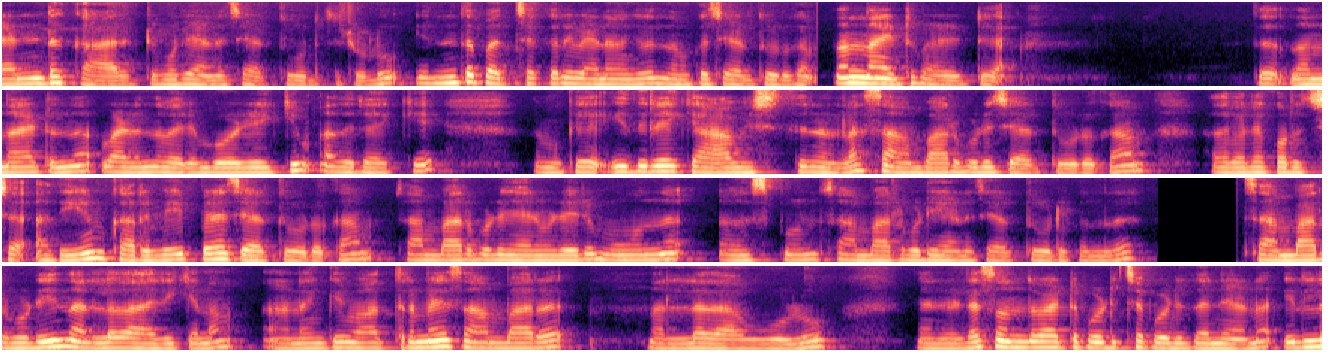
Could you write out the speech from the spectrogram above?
രണ്ട് കാരറ്റും കൂടിയാണ് ചേർത്ത് കൊടുത്തിട്ടുള്ളൂ. എന്ത് പച്ചക്കറി വേണമെങ്കിലും നമുക്ക് ചേർത്ത് കൊടുക്കാം. നന്നായിട്ട് വഴറ്റുക. ഇത് നന്നായിട്ടൊന്ന് വഴന്ന് വരുമ്പോഴേക്കും അതിലേക്ക് നമുക്ക് ഇതിലേക്ക് ആവശ്യത്തിനുള്ള സാമ്പാർ പൊടി ചേർത്ത് കൊടുക്കാം. അതുപോലെ കുറച്ച് അധികം കറിവേപ്പില ചേർത്ത് കൊടുക്കാം. സാമ്പാർ പൊടി ഞാനിവിടെ ഒരു മൂന്ന് സ്പൂൺ സാമ്പാർ പൊടിയാണ് ചേർത്ത് കൊടുക്കുന്നത്. സാമ്പാർ പൊടി നല്ലതായിരിക്കണം. ആണെങ്കിൽ മാത്രമേ സാമ്പാർ നല്ലതാവുകയുള്ളൂ. ഞാനിവിടെ സ്വന്തമായിട്ട് പൊടിച്ച പൊടി തന്നെയാണ്. ഇല്ല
